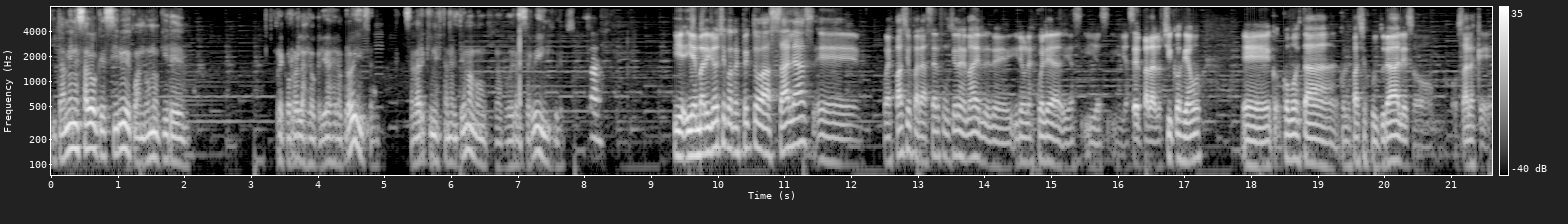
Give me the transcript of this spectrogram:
Y también es algo que sirve cuando uno quiere recorrer las localidades de la provincia, saber quién está en el tema como para poder hacer vínculos. Y, y en Bariloche, con respecto a salas eh, o espacios para hacer funciones, además de, de ir a una escuela y, hacer para los chicos, digamos, eh, ¿cómo está con espacios culturales o, o salas que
